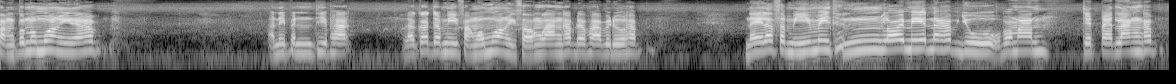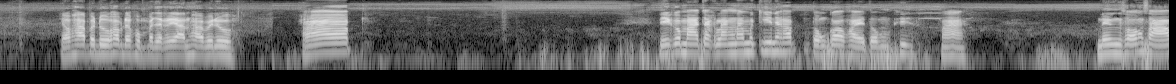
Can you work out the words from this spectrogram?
ฝั่งต้นมะม่วงอีกนะครับ อันนี้เป็นที่พัก แล้วก็จะมีฝั่งมะม่วงอีกสองรังครับเดี๋ยวพาไปดูครับ ในรัศมีไม่ถึงร้อยเมตรนะครับ อยู่ประมาณเจ็ดแปดรังครับ เดี๋ยวพาไปดูครับเดี๋ยวผมปั่นจักรยานพาไปดูครับ นี่ก็มาจากรังนะเมื่อกี้นะครับ ตรงกอไผ่ตรงที่มาหนึ่งสองสาม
